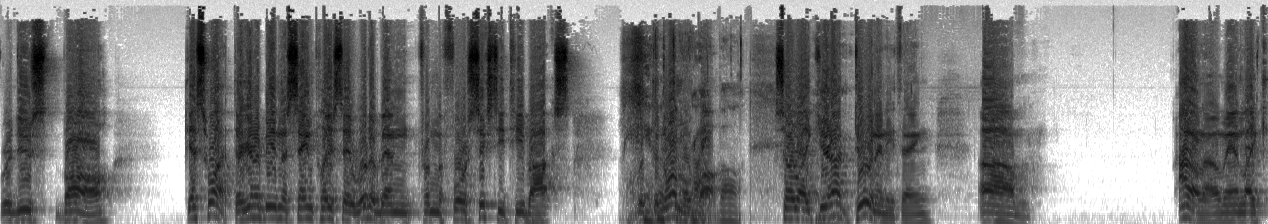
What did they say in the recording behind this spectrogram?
reduced ball. Guess what? They're going to be in the same place they would have been from the 460 tee box with the normal right ball. So like you're not doing anything. Um, I don't know, man. Like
